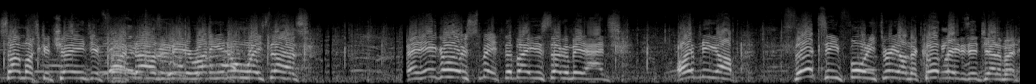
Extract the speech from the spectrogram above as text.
So much could change in 5,000 metre running, it always does. And here goes Smith, the Basingstoke Mid-Hants, opening up 13.43 on the clock, ladies and gentlemen.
